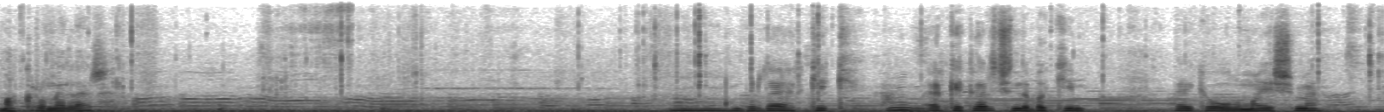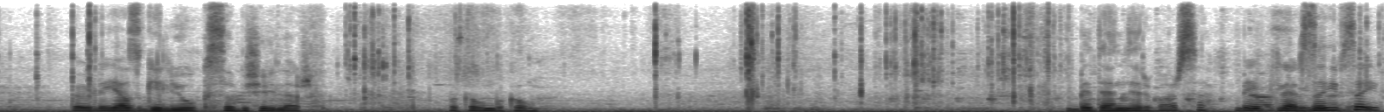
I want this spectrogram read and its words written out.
Makromeler. Hmm, burada erkek. Hmm, erkekler için de bakayım. Belki oğluma, eşime. Böyle yaz geliyor kısa bir şeyler. Bakalım bakalım. bedenleri varsa belkiler zayıf zayıf.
